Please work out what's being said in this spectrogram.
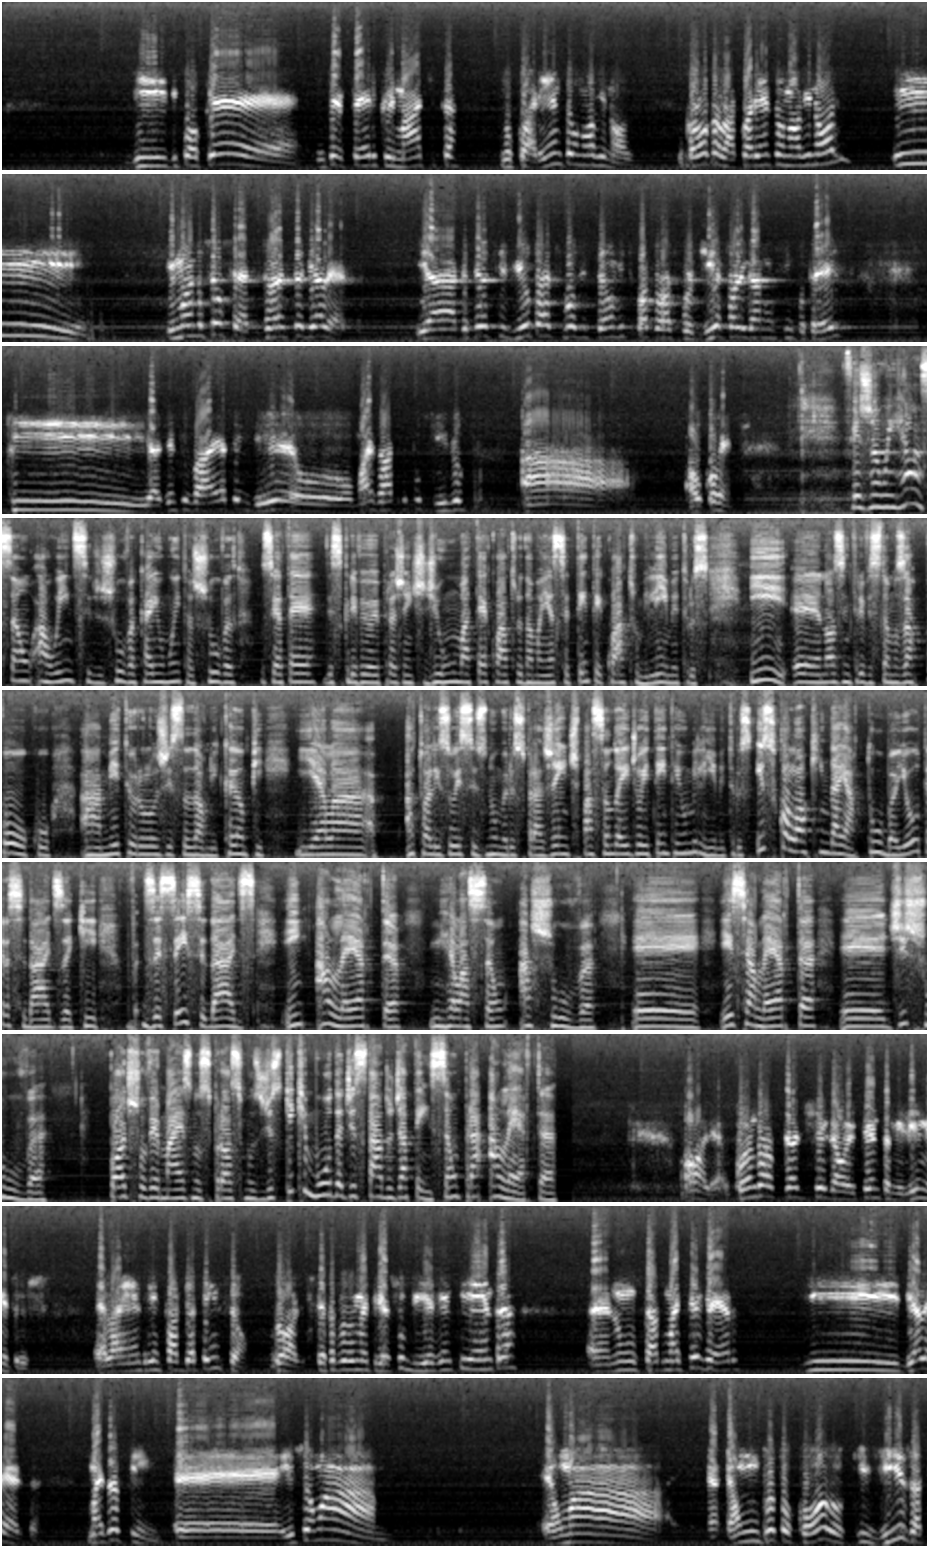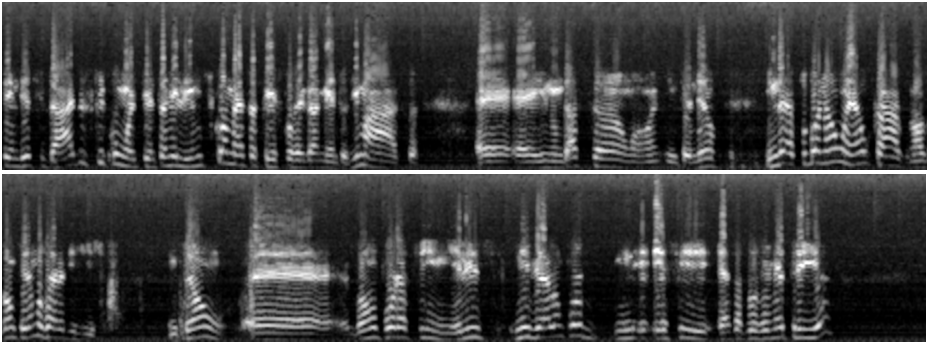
de, de qualquer intempérie climática no 40199. Coloca lá 40199 e, e manda o seu CEP, você vai receber alerta. E a Defesa Civil está à disposição 24 horas por dia, é só ligar no 53 que a gente vai atender o mais rápido possível a, a ocorrência. Feijão, em relação ao índice de chuva, caiu muita chuva, você até descreveu aí pra gente de 1 até 4 da manhã, 74 milímetros. E eh, nós entrevistamos há pouco a meteorologista da Unicamp e ela atualizou esses números para a gente, passando aí de 81 milímetros. Isso coloca Indaiatuba e outras cidades aqui, 16 cidades, em alerta em relação à chuva. É, esse alerta é, de chuva. Pode chover mais nos próximos dias. O que, que muda de estado de atenção para alerta? Olha, quando a cidade chega a 80 milímetros, ela entra em estado de atenção. Lógico, se essa pluviometria subir, a gente entra é, num estado mais severo de, de alerta. Mas assim, é, isso é uma é uma é, é, um protocolo que visa atender cidades que com 80 milímetros começa a ter escorregamento de massa, é, é inundação, entendeu? Indaiatuba não é o caso, nós não temos área de risco. Então, é, vamos por assim, eles nivelam por esse, essa pluviometria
